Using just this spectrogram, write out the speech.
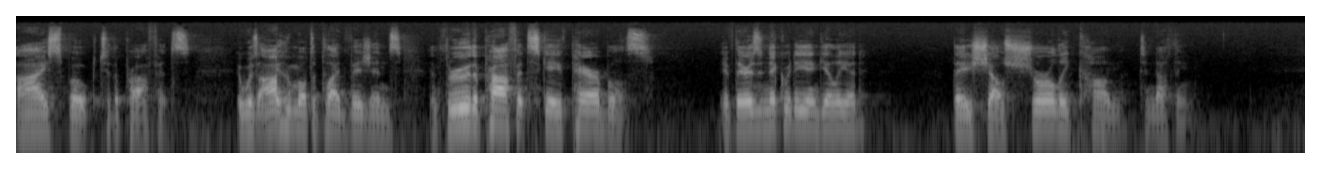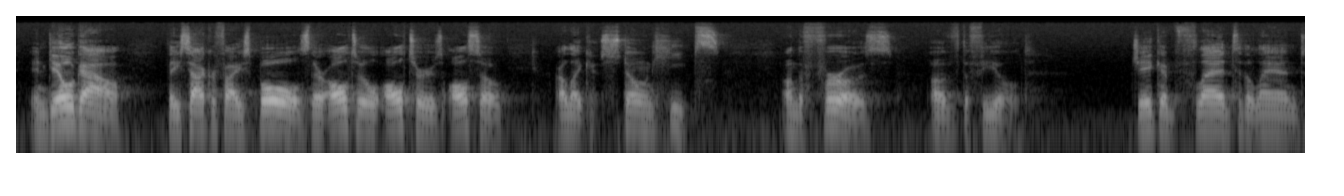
I spoke to the prophets. It was I who multiplied visions, and through the prophets gave parables. If there is iniquity in Gilead, they shall surely come to nothing. In Gilgal, they sacrifice bulls. Their altars also are like stone heaps on the furrows of the field. Jacob fled to the land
